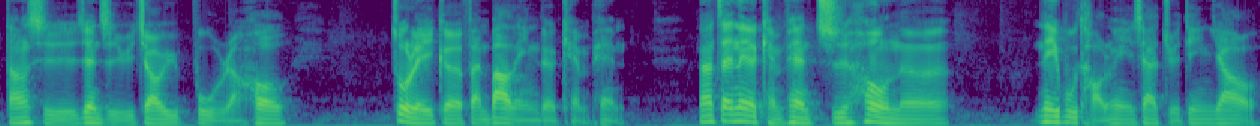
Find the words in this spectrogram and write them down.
当时任职于教育部，然后做了一个反霸凌的 campaign。那在那个 campaign 之后呢，内部讨论一下，决定要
